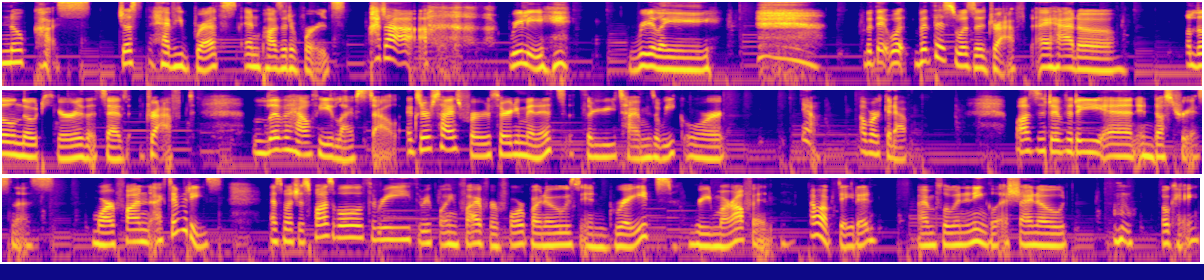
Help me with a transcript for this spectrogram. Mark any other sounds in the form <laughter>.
No cuss. Just heavy breaths and positive words. Acha! <laughs> really? <laughs> really? <laughs> But it, but this was a draft. I had a a little note here that says draft live a healthy lifestyle. Exercise for 30 minutes three times a week, or yeah, I'll work it out. Positivity and industriousness. More fun activities. As much as possible, 3, 3.5, or 4.0s in grades. Read more often. I'm updated. I'm fluent in English. I know. <laughs> okay.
